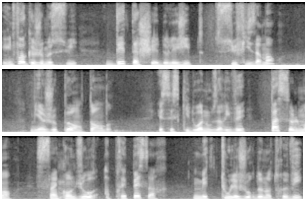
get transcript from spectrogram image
Et une fois que je me suis détaché de l'Égypte suffisamment, eh bien je peux entendre, et c'est ce qui doit nous arriver, pas seulement 50 jours après Pessah, mais tous les jours de notre vie,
